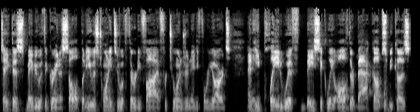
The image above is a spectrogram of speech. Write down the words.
take this maybe with a grain of salt, but he was 22 of 35 for 284 yards, and he played with basically all of their backups because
